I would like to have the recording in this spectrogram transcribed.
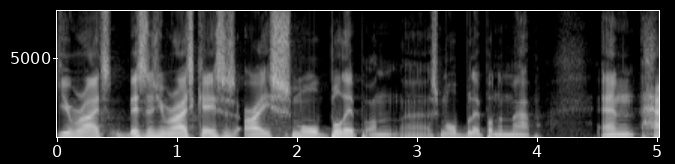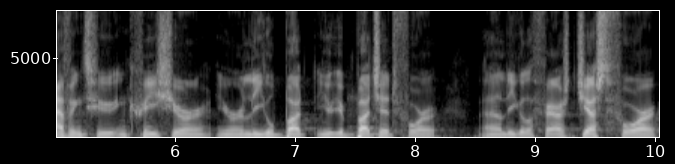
human rights, business human rights cases are a small blip on uh, a small blip on the map, and having to increase your your legal but your, your budget for uh, legal affairs just for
